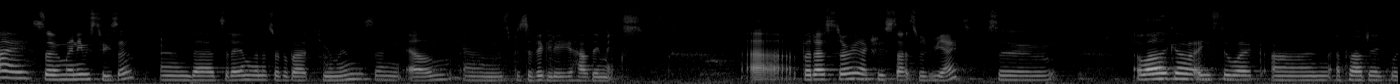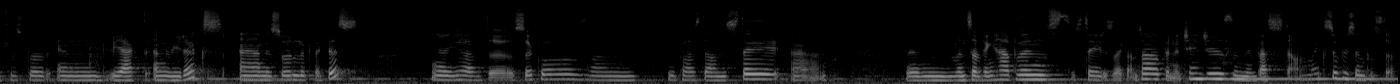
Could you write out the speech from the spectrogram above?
Hi, so my name is Tereza, and uh, today I'm going to talk about humans and Elm, and specifically how they mix. Uh, but our story actually starts with React. So a while ago, I used to work on a project which was built in React and Redux, and it sort of looked like this. You know, you have the circles, and you pass down the state, and then when something happens, the state is like on top, and it changes, and then passes down. Like super simple stuff.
